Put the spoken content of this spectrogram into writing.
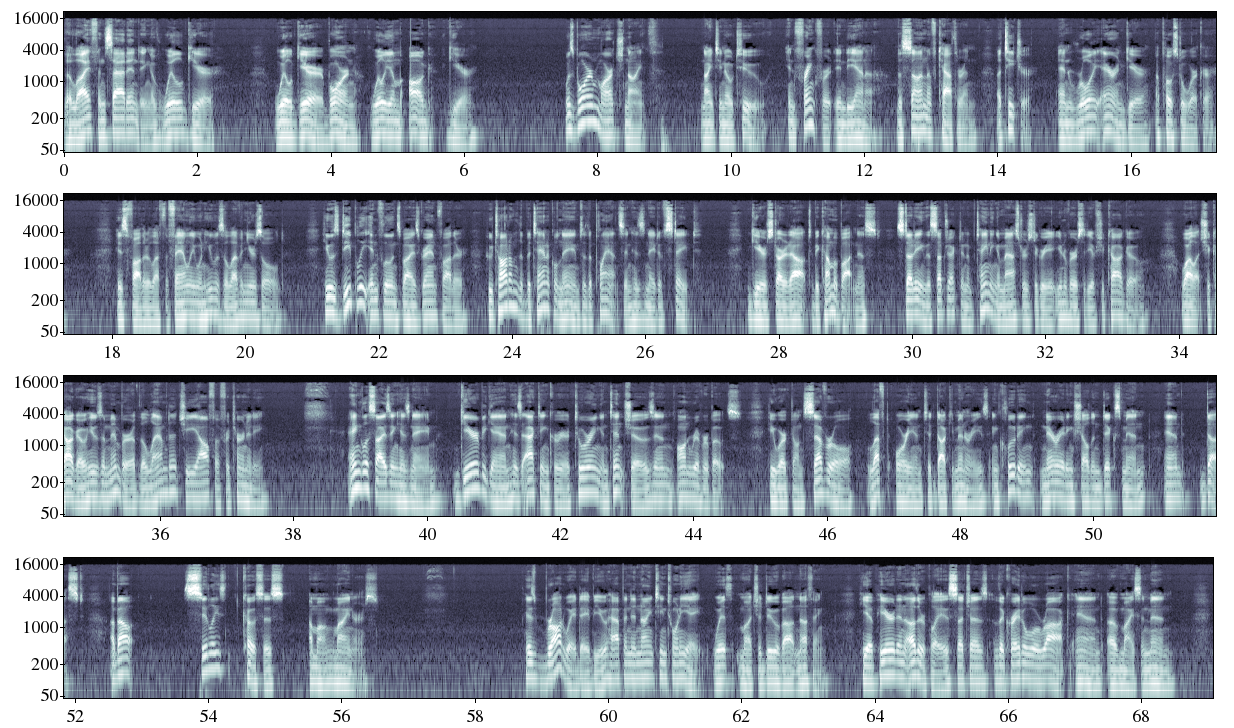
The Life and Sad Ending of Will Geer. Will Geer, born William Ogg Geer, was born March 9th, 1902, in Frankfort, Indiana, the son of Catherine, a teacher, and Roy Aaron Geer, a postal worker. His father left the family when he was 11 years old. He was deeply influenced by his grandfather, who taught him the botanical names of the plants in his native state. Geer started out to become a botanist studying the subject and obtaining a master's degree at University of Chicago. While at Chicago, he was a member of the Lambda Chi Alpha fraternity. Anglicizing his name, Geer began his acting career touring in tent shows and on riverboats. He worked on several left oriented documentaries, including narrating Sheldon Dick's Men and Dust, about silicosis among miners. His Broadway debut happened in 1928 with Much Ado About Nothing. He appeared in other plays such as The Cradle Will Rock and Of Mice and Men.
